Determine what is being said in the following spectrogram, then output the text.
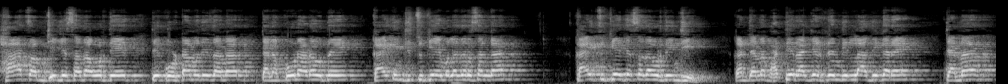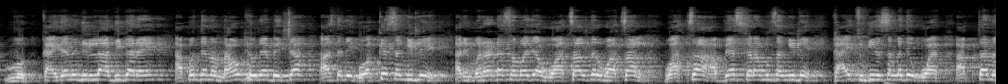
हाच आमचे जे सदावर्ते आहेत ते कोर्टामध्ये जाणार. त्यांना कोण अडवतंय? काय त्यांची चुकी आहे मला जरा सांगा. काय चुकी आहे त्या सदावर्तींची? कारण त्यांना भारतीय राज्यघटनेने दिलेला अधिकार आहे. त्यांना कायद्याने दिलेला अधिकार आहे. आपण त्यांना नाव ठेवण्यापेक्षा आज त्यांनी एक वाक्य सांगितले. अरे मराठा समाजा वाचाल तर वाचाल. वाचा अभ्यास करा म्हणून सांगितले. काय चुकीचं सांगा ते वा-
